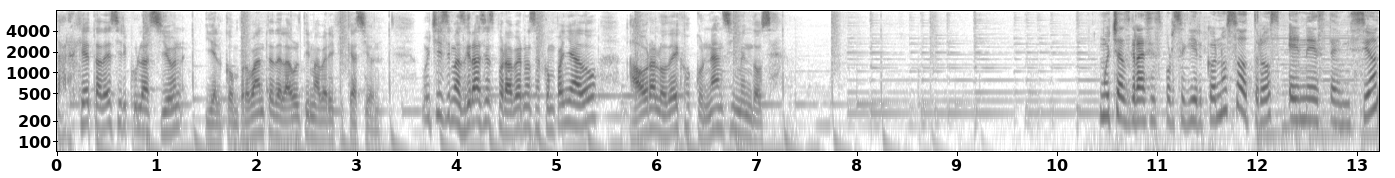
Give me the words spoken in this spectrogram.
tarjeta de circulación y el comprobante de la última verificación. Muchísimas gracias por habernos acompañado. Ahora lo dejo con Nancy Mendoza. Muchas gracias por seguir con nosotros en esta emisión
